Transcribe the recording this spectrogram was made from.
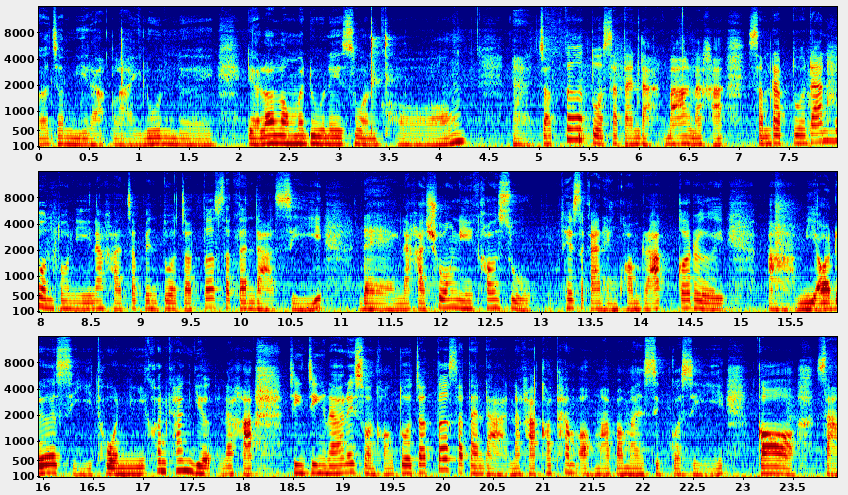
ก็จะมีหลากหลายรุ่นเลย เดี๋ยวเราลองมาดูในส่วนของจ็อตเตอร์ตัวสแตนดาร์ดบ้างนะคะสำหรับตัวด้านบนตัวนี้นะคะ จะเป็นตัวจ็อตเตอร์สแตนดาร์ดสีแดงนะคะ ช่วงนี้เข้าสู่เทศกาลแห่งความรักก็เลยมีออเดอร์สีโทนนี้ค่อนข้างเยอะนะคะ จริงๆแล้วในส่วนของตัวจ็อตเตอร์สแตนดาร์ดนะคะเขาทำออกมาประมาณ 10 กว่าสี ก็สา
